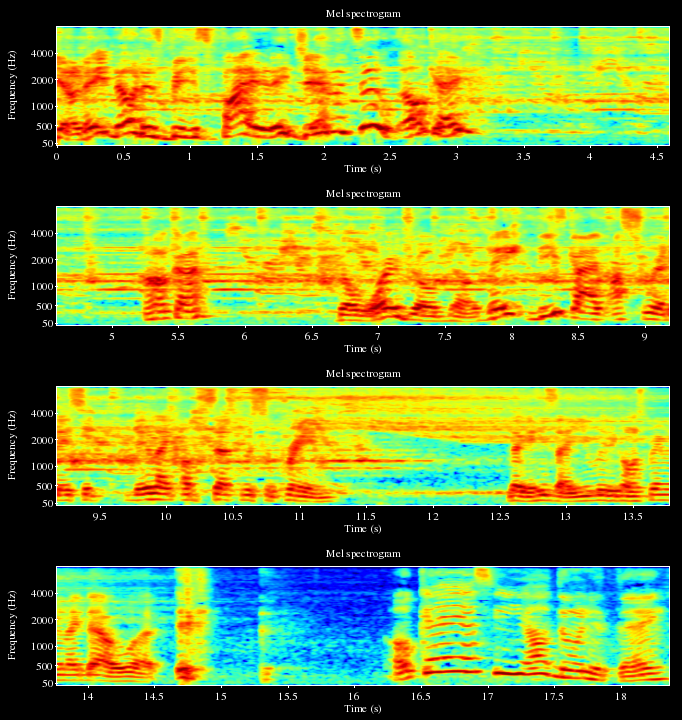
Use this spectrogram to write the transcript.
Yo, they know this beat's fire. They jamming too. Okay. Okay. The wardrobe though, they these guys, I swear they they like obsessed with Supreme. Look, he's like, you really gonna spray me like that or what? okay, I see y'all doing your thing.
